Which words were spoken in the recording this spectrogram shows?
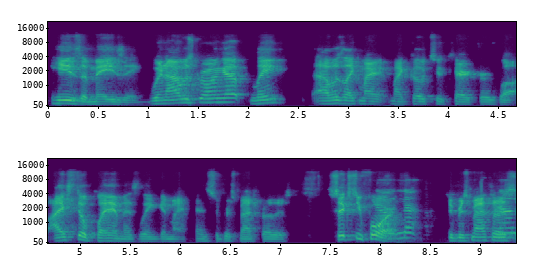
He's amazing. When I was growing up, Link, I was like my my go-to character as well. I still play him as Link in my in Super Smash Brothers. 64. Now- now- Super Smash Brothers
